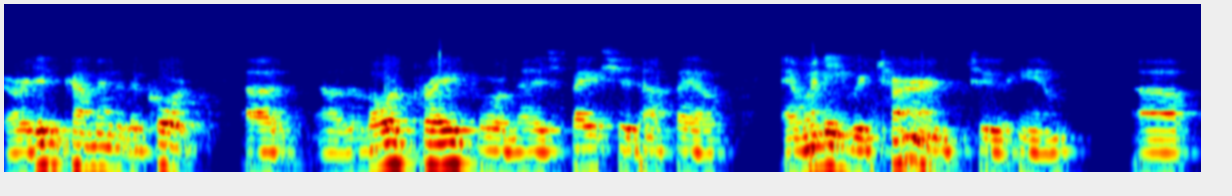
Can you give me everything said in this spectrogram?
or didn't come into the court, uh, uh, the Lord prayed for him that his faith should not fail. And when he returned to him, uh,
